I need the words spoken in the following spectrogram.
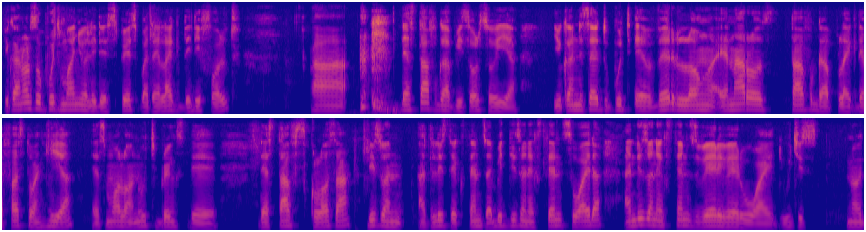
You can also put manually the space but i like the default uh the staff gap is also here. You can decide to put a very long a narrow staff gap like the first one here the small one which brings the the staffs closer. This one at least extends a bit this one extends wider and this one extends very very wide which is not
